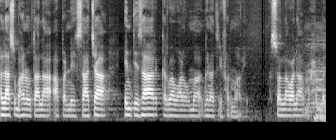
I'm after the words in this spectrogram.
અલ્લાહ સુબહાનો તાલા આપણને સાચા ઇંતજાર કરવાવાળાઓમાં ગણતરી ફરમાવે. સલ્લાહ અલા મુહમ્મદ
